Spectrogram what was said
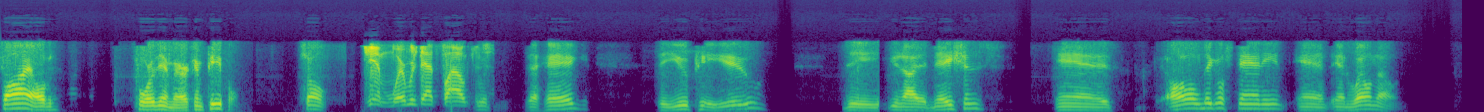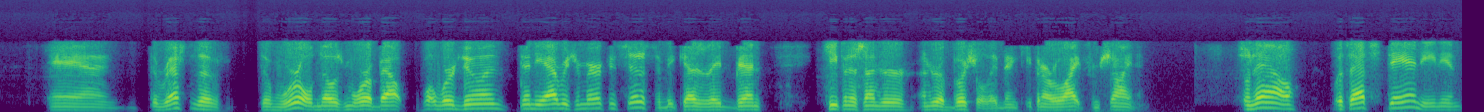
filed for the American people. So Jim, where was that filed? The Hague, the UPU, the United Nations, and it's all legal standing and, and well known. And the rest of the the world knows more about what we're doing than the average American citizen because they've been keeping us under under a bushel. They've been keeping our light from shining. So now, with that standing in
